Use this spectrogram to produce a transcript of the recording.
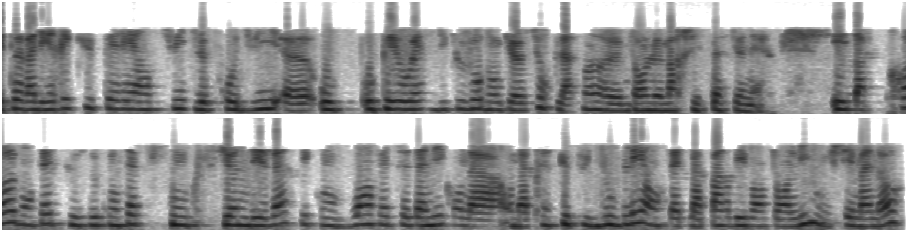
et peuvent aller récupérer ensuite le produit euh, au, POS, dit toujours donc euh, sur place hein, dans le marché stationnaire. Et la preuve en fait que ce concept fonctionne déjà, c'est qu'on voit en fait cette année qu'on a on a presque pu doubler en fait la part des ventes en ligne chez Manor.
